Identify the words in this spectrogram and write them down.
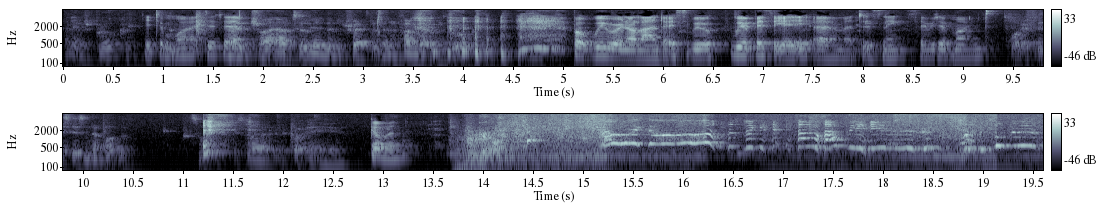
And it was broken. it didn't work, did it? I didn't try it out till the end of the trip, but then I found out it was broken. But we were in Orlando, so we were we were busy um, at Disney, so we didn't mind. what if this isn't a button? Someone just put it here. Go on. Oh my god! Look at how happy he is! Look at it!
